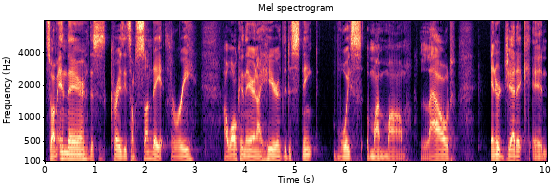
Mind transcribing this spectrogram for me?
so I'm in there. This is crazy. It's on Sunday at three. I walk in there and I hear the distinct voice of my mom, loud, energetic, and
